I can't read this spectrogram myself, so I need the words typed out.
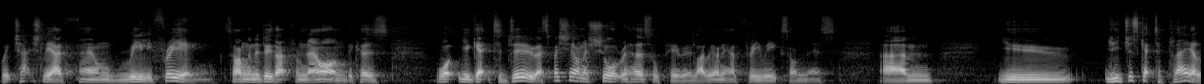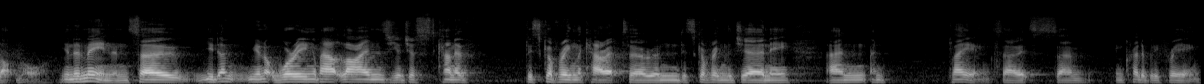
which actually I've found really freeing. So I'm going to do that from now on because what you get to do, especially on a short rehearsal period, like we only had three weeks on this, um, you you just get to play a lot more. You know what I mean? And so you don't you're not worrying about lines. You're just kind of discovering the character and discovering the journey and, and playing. So it's um, incredibly freeing.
